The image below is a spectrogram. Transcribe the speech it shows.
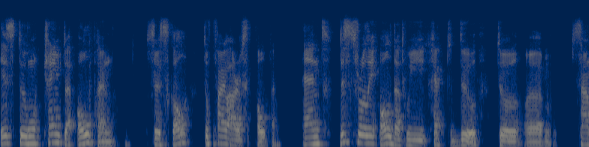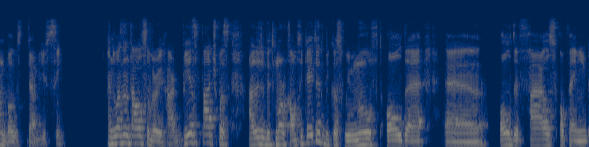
is to change the open syscall to FileArgs open. And this is really all that we had to do to um, sandbox WC. and wasn't also very hard. bspatch was a little bit more complicated because we moved all the uh, all the files opening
